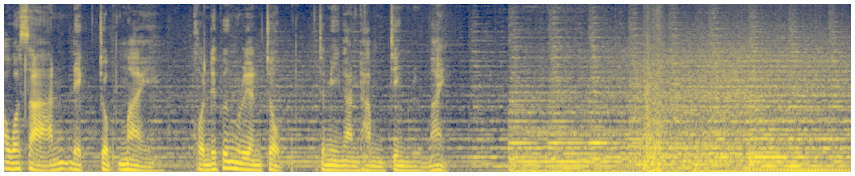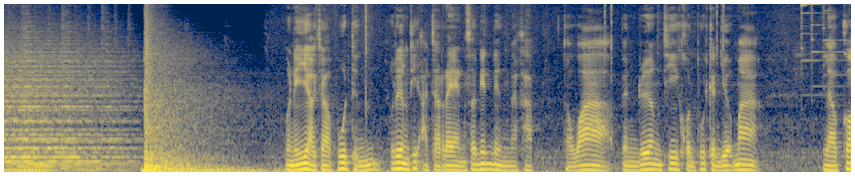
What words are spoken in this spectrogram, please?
อวสานเด็กจบใหม่ คนที่เพิ่งเรียนจบจะมีงานทำจริงหรือไม่ วันนี้อยากจะพูดถึงเรื่องที่อาจจะแรงสักนิดนึงนะครับ แต่ว่าเป็นเรื่องที่คนพูดกันเยอะมาก แล้วก็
